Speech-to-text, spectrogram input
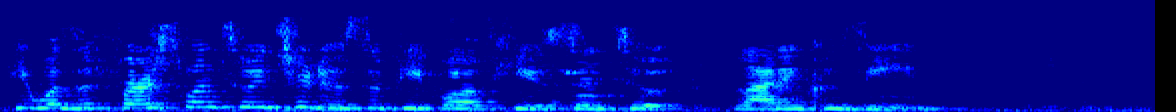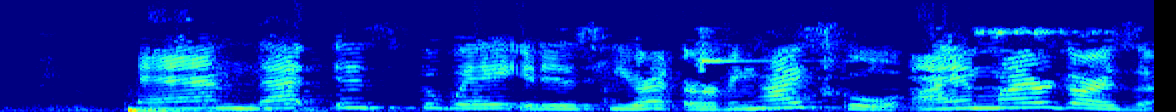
He was the first one to introduce the people of Houston to Latin cuisine. And that is the way it is here at Irving High School. I am Myra Garza.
